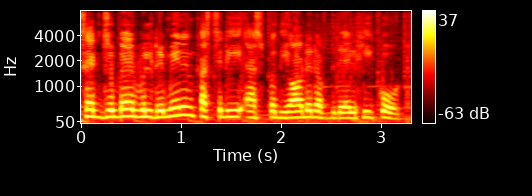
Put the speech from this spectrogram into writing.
said Zubair will remain in custody as per the order of the Delhi court.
